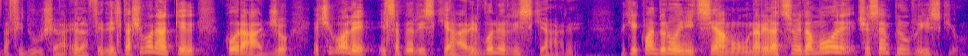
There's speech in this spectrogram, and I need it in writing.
la fiducia e la fedeltà. Ci vuole anche coraggio e ci vuole il saper rischiare, il voler rischiare. Perché quando noi iniziamo una relazione d'amore c'è sempre un rischio.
